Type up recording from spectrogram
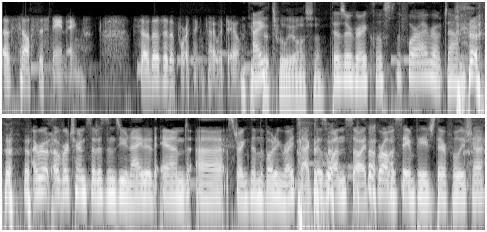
of self sustaining. So those are the four things I would do. I think I, that's really awesome. Those are very close to the four I wrote down. I wrote overturn Citizens United and uh, strengthen the Voting Rights Act as one. So I think we're on the same page there, Felicia.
